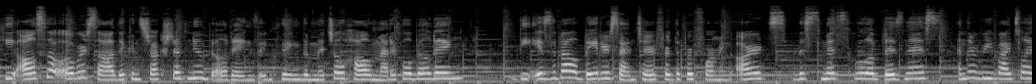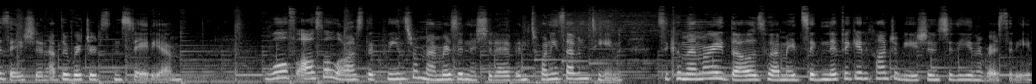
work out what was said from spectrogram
He also oversaw the construction of new buildings, including the Mitchell Hall Medical Building, the Isabel Bader Center for the Performing Arts, the Smith School of Business, and the revitalization of the Richardson Stadium. Woolf also launched the Queens Remembers initiative in 2017 to commemorate those who have made significant contributions to the university.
